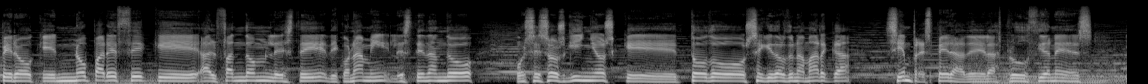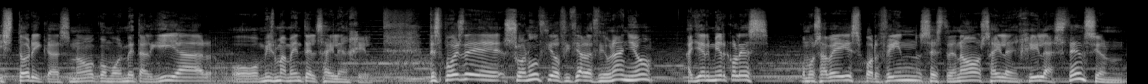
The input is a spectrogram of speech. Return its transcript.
pero que no parece que al fandom le esté, de Konami, le esté dando pues esos guiños que todo seguidor de una marca siempre espera de las producciones históricas, ¿no? Como el Metal Gear o mismamente el Silent Hill. Después de su anuncio oficial hace un año, ayer miércoles como sabéis, por fin se estrenó Silent Hill Ascension,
